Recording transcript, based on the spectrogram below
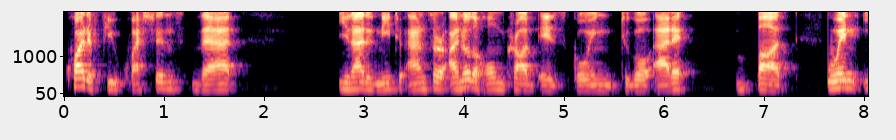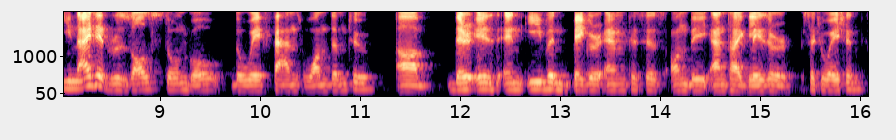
quite a few questions that United need to answer. I know the home crowd is going to go at it, but when United results don't go the way fans want them to, um, there is an even bigger emphasis on the anti-Glazer situation.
